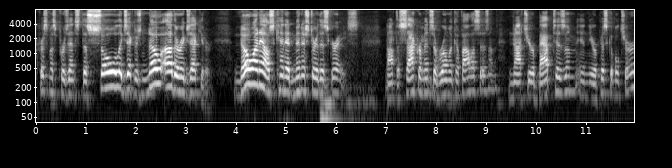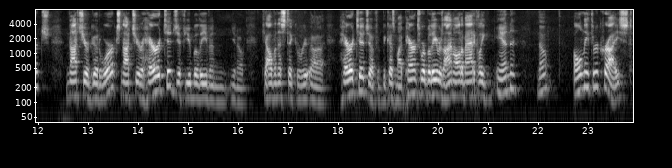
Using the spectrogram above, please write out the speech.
Christmas presents the sole executor. There's no other executor. No one else can administer this grace. Not the sacraments of Roman Catholicism, not your baptism in your Episcopal Church, not your good works, not your heritage, if you believe in, you know, Calvinistic uh, heritage of because my parents were believers, I'm automatically in. No, only through Christ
